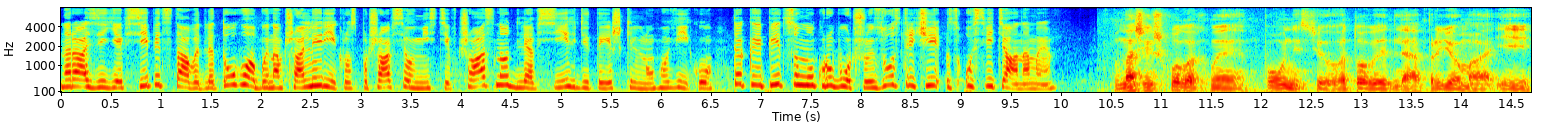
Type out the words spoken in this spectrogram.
Наразі є всі підстави для того, аби навчальний рік розпочався у місті вчасно для всіх дітей шкільного віку. Такий підсумок робочої зустрічі з освітянами. В наших школах ми повністю готові для прийому і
